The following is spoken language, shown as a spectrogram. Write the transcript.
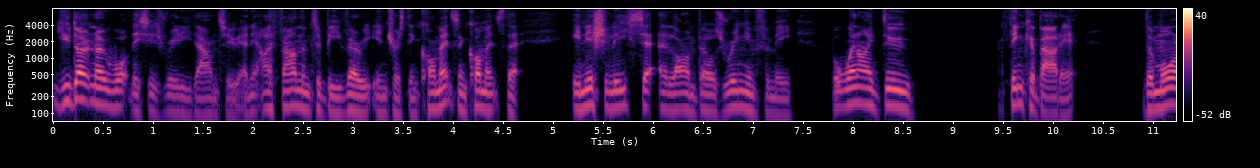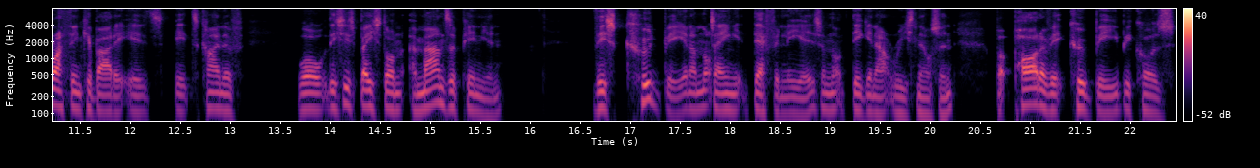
you don't know what this is really down to. And I found them to be very interesting comments and comments that initially set alarm bells ringing for me. But when I do think about it, the more I think about it, is it's kind of, well, this is based on a man's opinion this could be, and I'm not saying it definitely is, I'm not digging out Reiss Nelson, but part of it could be because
